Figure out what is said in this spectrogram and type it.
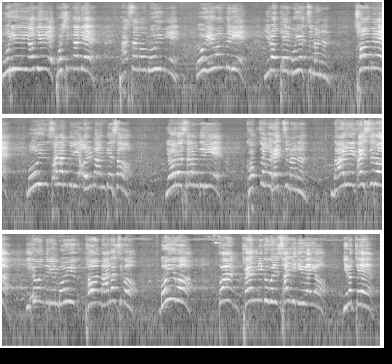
우리 여기 보신각에 박사모 모임이 요 회원들이 이렇게 모였지만은 처음에 모인 사람들이 얼마 안 돼서 여러 사람들이 걱정을 했지만은 날이 갈수록 이 회원들이 모이 더 많아지고 모이고 또한 대한민국을 살리기 위하여 이렇게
